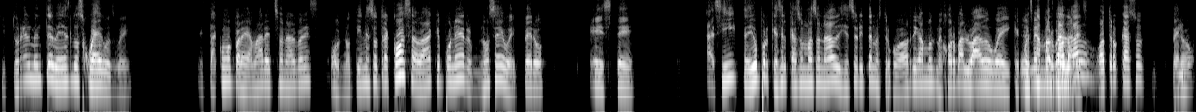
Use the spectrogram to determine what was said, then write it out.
si tú realmente ves los juegos, güey, está como para llamar a Edson Álvarez, o no tienes otra cosa, va, que poner, no sé, güey, pero este, así te digo porque es el caso más sonado y es ahorita nuestro jugador, digamos, mejor valuado, güey, que El cuesta mejor más dólares. valuado. Otro caso, Pero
